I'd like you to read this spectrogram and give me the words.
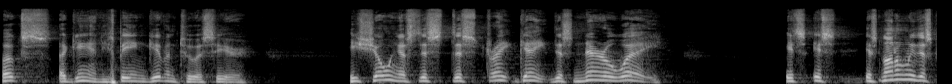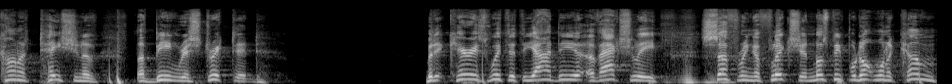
Folks, again, he's being given to us here. He's showing us this, this strait gate, this narrow way. It's, it's, it's not only this connotation of, of being restricted, but it carries with it the idea of actually suffering affliction. Most people don't want to come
